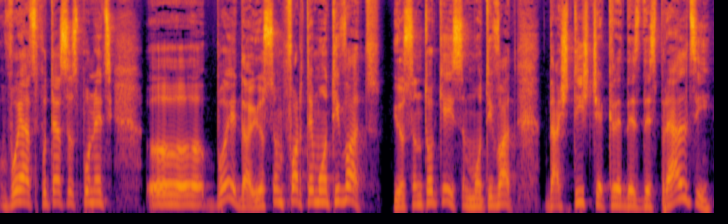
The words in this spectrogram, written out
voi ați putea să spuneți, băi, da, eu sunt foarte motivat, eu sunt ok, sunt motivat, dar știți ce credeți despre alții?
